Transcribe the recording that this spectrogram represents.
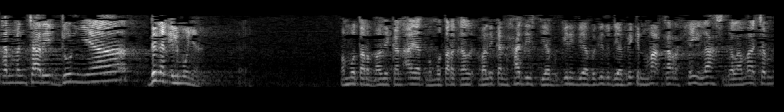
akan mencari dunia dengan ilmunya. Memutar balikan ayat, memutar balikan hadis, dia begini, dia begitu, dia bikin makar, hilah, segala macam.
